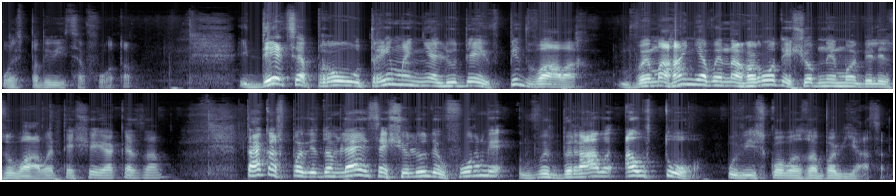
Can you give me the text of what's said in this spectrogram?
Ось подивіться фото. Йдеться про утримання людей в підвалах, вимагання винагороди, щоб не мобілізували те, що я казав. Також повідомляється, що люди в формі вибирали авто у військовозобов'язаних.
